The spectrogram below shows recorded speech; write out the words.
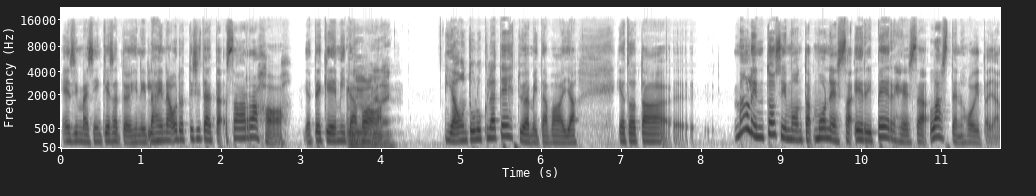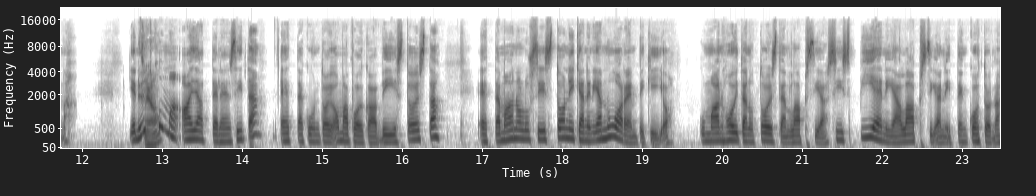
ensimmäisiin kesätöihin, niin lähinnä odotti sitä, että saa rahaa ja tekee mitä Kyllä, vaan. näin. Ja on tullut kyllä tehtyä mitä vaan. Ja, ja tota, mä olin tosi monta, monessa eri perheessä lastenhoitajana. Ja nyt Joo. kun mä ajattelen sitä, että kun toi oma poika on 15, että mä oon ollut siis ton ikäinen ja nuorempikin jo, kun mä oon hoitanut toisten lapsia, siis pieniä lapsia niiden kotona,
